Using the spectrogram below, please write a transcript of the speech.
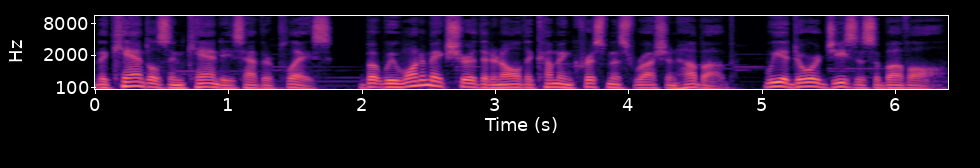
The candles and candies have their place, but we want to make sure that in all the coming Christmas rush and hubbub, we adore Jesus above all.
